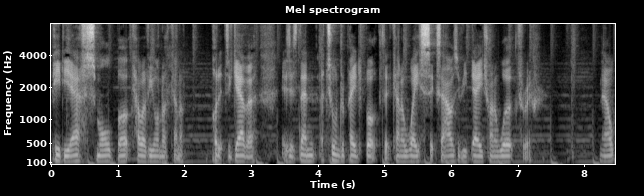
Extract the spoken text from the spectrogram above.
PDF, small book, however you want to kind of put it together, is it's then a 200 page book that kind of wastes six hours of your day trying to work through. Now,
